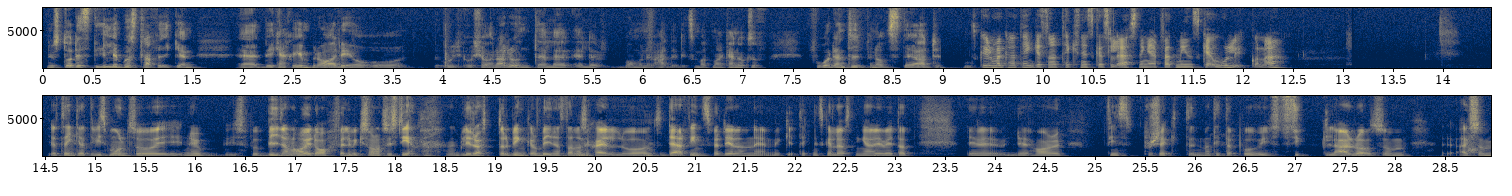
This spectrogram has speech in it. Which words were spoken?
Nu står det still i busstrafiken. Eh, det kanske är en bra idé att och, och, köra runt eller, eller vad man nu hade. Liksom, att man kan också få den typen av stöd. Skulle man kunna tänka sig några tekniska lösningar för att minska olyckorna? jag tänker att i viss mån så, nu, bilarna har ju idag väldigt mycket sådana system. Det blir rött och det blinkar och bilen stannar sig mm. själv och mm. där finns väl redan eh, mycket tekniska lösningar. Jag vet att det, det har, finns projekt, man tittar på just cyklar då, som Eftersom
